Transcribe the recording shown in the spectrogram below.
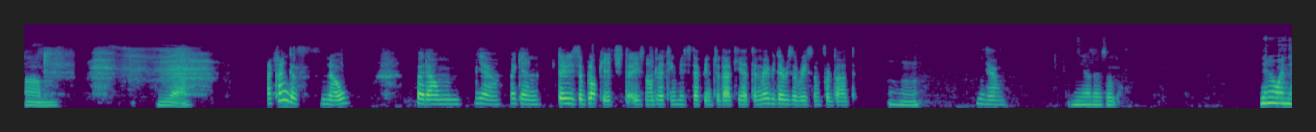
Um yeah. I kind of know but um yeah again there is a blockage that is not letting me step into that yet and maybe there is a reason for that. Mm-hmm. yeah. Yeah there's a you know and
